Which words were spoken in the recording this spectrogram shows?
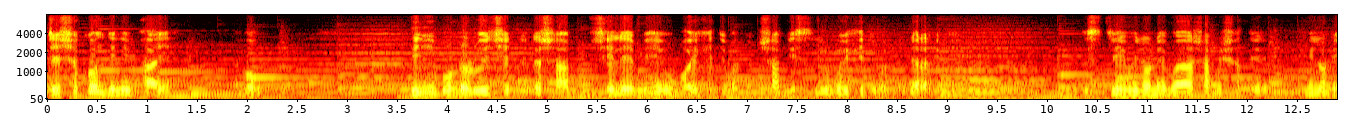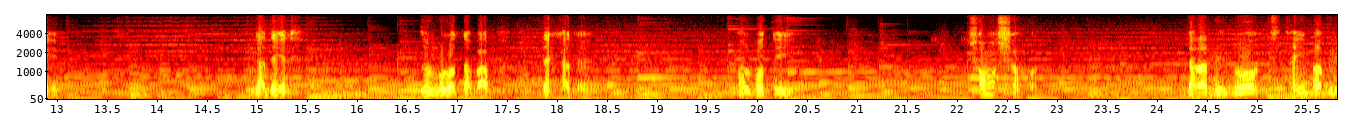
যে সকল দিনী ভাই এবং দিনী বোনরা রয়েছেন এটা ছেলে, মেয়ে উভয় খেতে পারবেন, স্বামী, স্ত্রী উভয় খেতে পারবেন, যারা নাকি স্ত্রী মিলনে বা স্বামীর সাথে মিলনে যাদের দুর্বলতা ভাব দেখা যায় অল্পতেই সমস্যা হয়। যারা দীর্ঘ স্থায়ীভাবে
